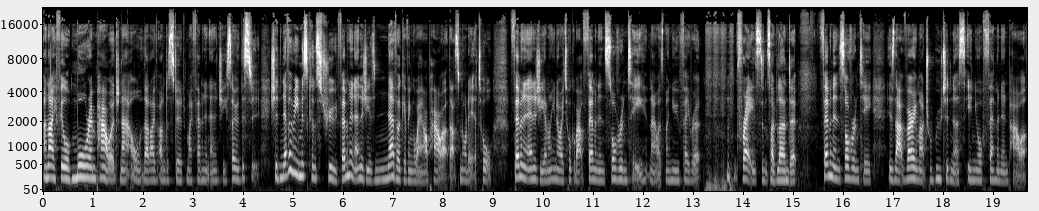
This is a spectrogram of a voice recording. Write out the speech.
And I feel more empowered now that I've understood my feminine energy. So, this should never be misconstrued. Feminine energy is never giving away our power. That's not it at all. Feminine energy, and you know, I talk about feminine sovereignty now as my new favorite phrase since I've learned it. Feminine sovereignty is that very much rootedness in your feminine power.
